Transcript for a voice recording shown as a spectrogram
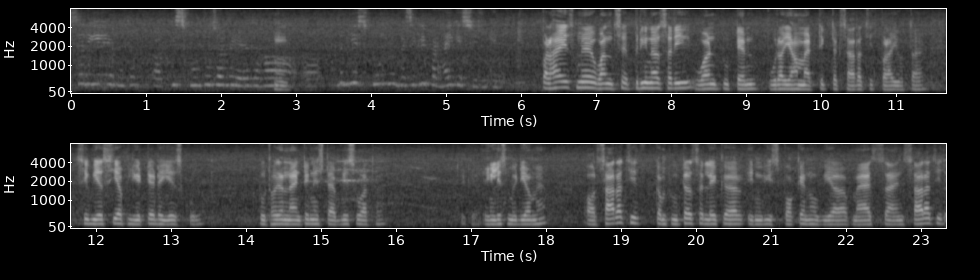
सर ये मतलब आपकी स्कूल तो चल रही है जहाँ हम्म। मतलब ये स्कूल में बेसिकली पढ़ाई किस चीज़ की पढ़ाई इसमें वन से pre nursery one to ten पूरा यहाँ मैट्रिक तक सारा चीज़ पढ़ाई होता है। C B S E affiliated है ये स्कूल 2019 इस्टेब्लिश हुआ था। ठीक है। इंग्लिश मीडियम है। और सारा चीज़ कंप्यूटर से लेकर इंग्लिश स्पोकन हो गया मैथ साइंस सारा चीज़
